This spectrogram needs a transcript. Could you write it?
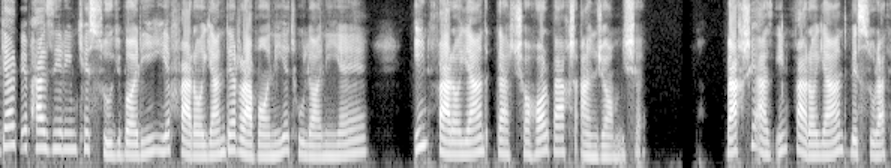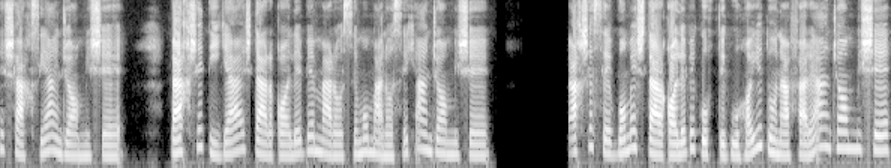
اگر بپذیریم که سوگواری یه فرایند روانی طولانیه این فرایند در چهار بخش انجام میشه. بخشی از این فرایند به صورت شخصی انجام میشه. بخش دیگرش در قالب مراسم و مناسک انجام میشه. بخش سومش در قالب گفتگوهای دو نفره انجام میشه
